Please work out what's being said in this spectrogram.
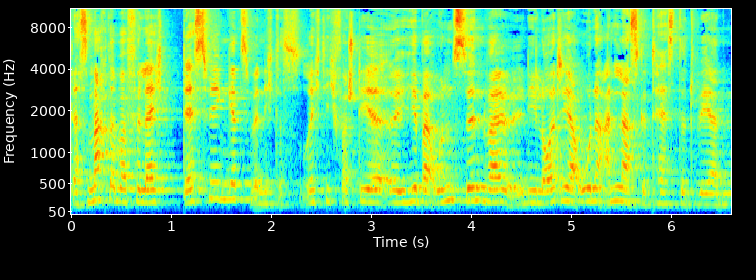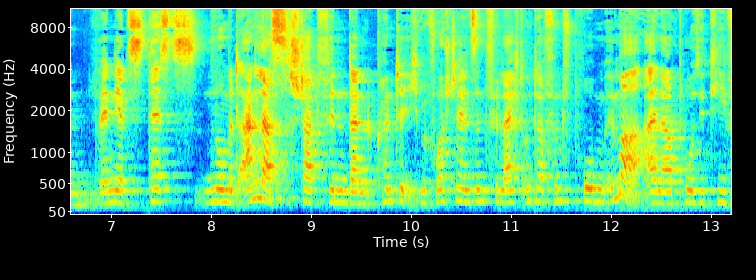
Das macht aber vielleicht deswegen jetzt, wenn ich das richtig verstehe, äh, hier bei uns Sinn, weil die Leute ja ohne Anlass getestet werden. Wenn jetzt Tests nur mit Anlass stattfinden, dann könnte ich mir vorstellen, sind vielleicht unter fünf Proben immer einer positiv.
